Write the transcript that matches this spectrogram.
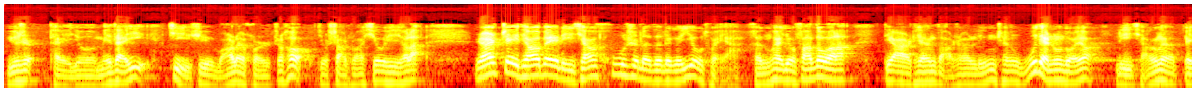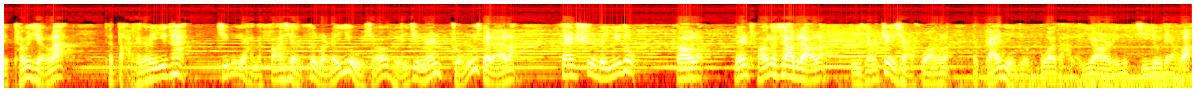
于是他也就没在意，继续玩了一会儿之后就上床休息去了。然而，这条被李强忽视了的这个右腿啊，很快就发作了。第二天早上凌晨五点钟左右，李强呢被疼醒了。他打开灯一看，惊讶的发现自个儿的右小腿竟然肿起来了。再试着移动，糟了，连床都下不了了。李强这下慌了，他赶紧就拨打了幺二零急救电话。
